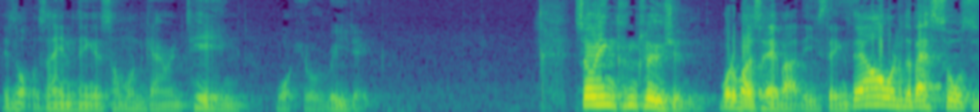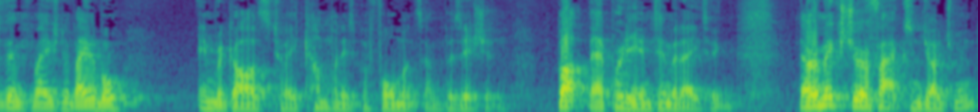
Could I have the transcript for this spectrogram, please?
is not the same thing as someone guaranteeing what you're reading. So in conclusion, what do I say about these things? They are one of the best sources of information available in regards to a company's performance and position, but they're pretty intimidating. They're a mixture of facts and judgment,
